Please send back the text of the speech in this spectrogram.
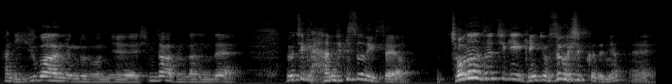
한 2주간 정도 이제 심사가 된다는데 솔직히 안 될 수도 있어요. 저는 솔직히 개인적으로 쓰고 싶거든요. 예.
